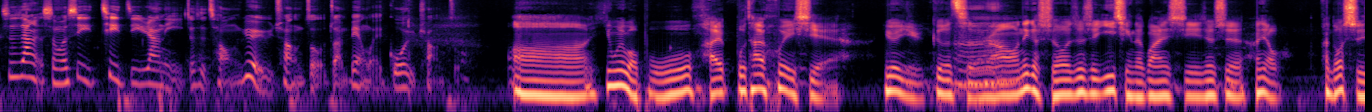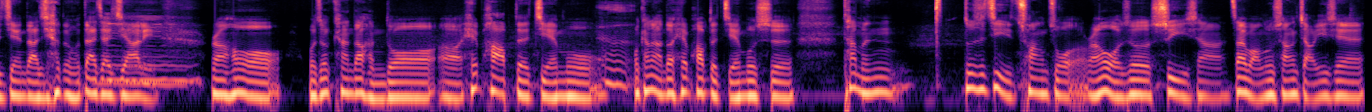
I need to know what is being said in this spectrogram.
是让什么契契机让你就是从粤语创作转变为国语创作？啊、因为我不还不太会写粤语歌词，嗯然后那个时候就是疫情的关系，就是很有很多时间，大家都 待在家里，嗯然后我就看到很多呃 hip hop 的节目，嗯我看到很多 hip hop 的节目是他们都是自己创作的，然后我就试一下，在网络上找一些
